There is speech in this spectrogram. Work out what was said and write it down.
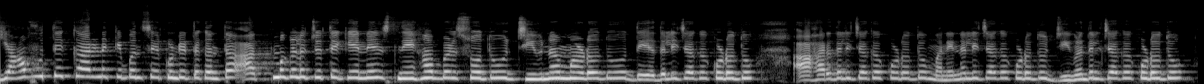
ಯಾವುದೇ ಕಾರಣಕ್ಕೆ ಬಂದು ಸೇರ್ಕೊಂಡಿರ್ತಕ್ಕಂಥ ಆತ್ಮಗಳ ಜೊತೆಗೇನೆ ಸ್ನೇಹ ಬೆಳೆಸೋದು, ಜೀವನ ಮಾಡೋದು, ದೇಹದಲ್ಲಿ ಜಾಗ ಕೊಡೋದು, ಆಹಾರದಲ್ಲಿ ಜಾಗ ಕೊಡೋದು, ಮನೆಯಲ್ಲಿ ಜಾಗ ಕೊಡೋದು, ಜೀವನದಲ್ಲಿ ಜಾಗ ಕೊಡೋದು,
